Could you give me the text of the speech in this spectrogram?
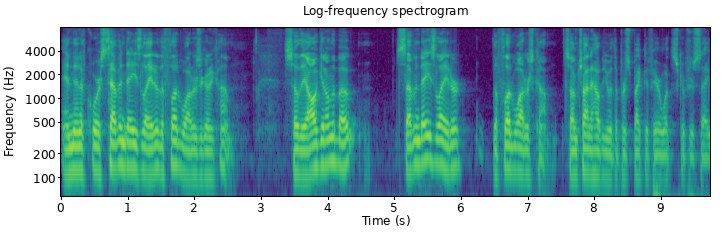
and then of course seven days later the floodwaters are going to come. So they all get on the boat. Seven days later, the floodwaters come. So I'm trying to help you with the perspective here, what the scriptures say.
